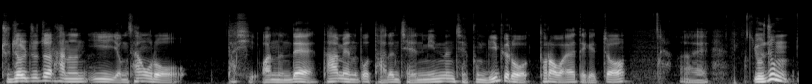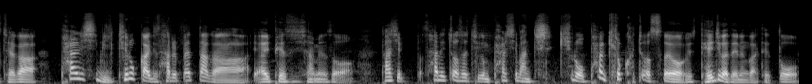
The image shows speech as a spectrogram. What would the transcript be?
주절주절하는 이 영상으로 다시 왔는데 다음에는 또 다른 재미있는 제품 리뷰로 돌아와야 되겠죠 아, 예. 요즘 제가 82kg까지 살을 뺐다가 IPS 하면서 다시 살이 쪄서 지금 80 한 7kg, 8kg까지 쪘어요. 돼지가 되는 것 같아요. 또,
